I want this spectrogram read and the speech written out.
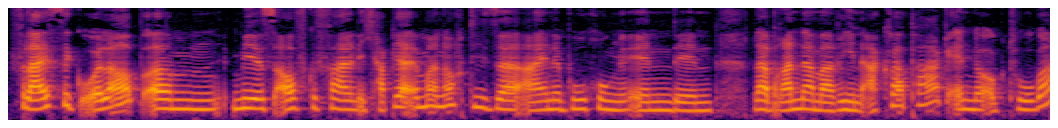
fleißig Urlaub. Ähm, mir ist aufgefallen, ich habe ja immer noch diese eine Buchung in den Labranda Marine Aquapark Ende Oktober.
